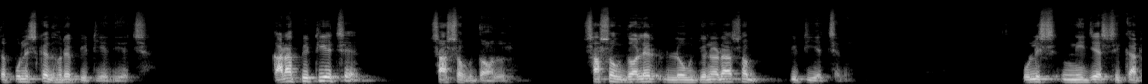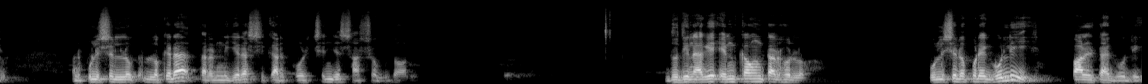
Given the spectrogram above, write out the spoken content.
তো পুলিশকে ধরে পিটিয়ে দিয়েছে। কারা পিটিয়েছে? শাসক দল। শাসক দলের লোকজনেরা সব পিটিয়েছেন। পুলিশ নিজে স্বীকার মানে পুলিশের লোকেরা তারা নিজেরা স্বীকার করছেন যে শাসক দল। দুদিন আগে এনকাউন্টার হলো। পুলিশের ওপরে গুলি, পাল্টা গুলি।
